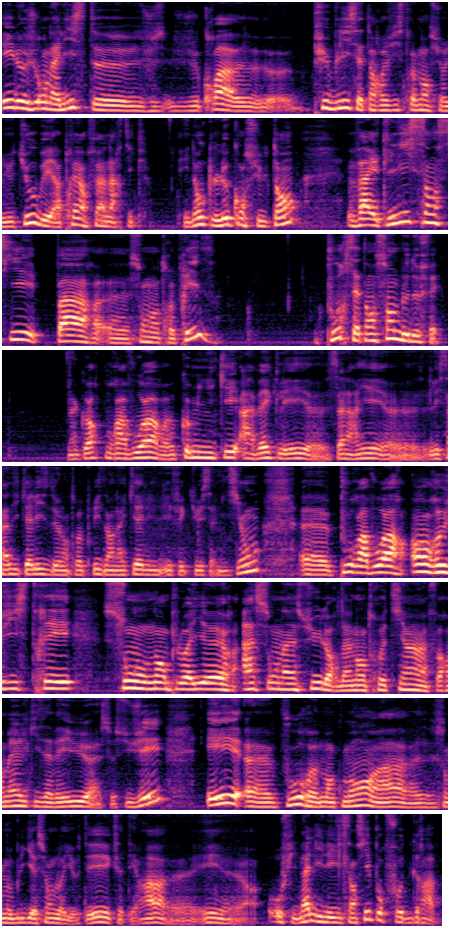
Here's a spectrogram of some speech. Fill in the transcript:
et le journaliste, euh, je, crois, euh, publie cet enregistrement sur YouTube et après en fait un article. Et donc le consultant va être licencié par euh, son entreprise pour cet ensemble de faits. D'accord Pour avoir euh, communiqué avec les euh, salariés, les syndicalistes de l'entreprise dans laquelle il effectuait sa mission, pour avoir enregistré son employeur à son insu lors d'un entretien informel qu'ils avaient eu à ce sujet, et pour manquement à son obligation de loyauté, etc. et au final, il est licencié pour faute grave.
